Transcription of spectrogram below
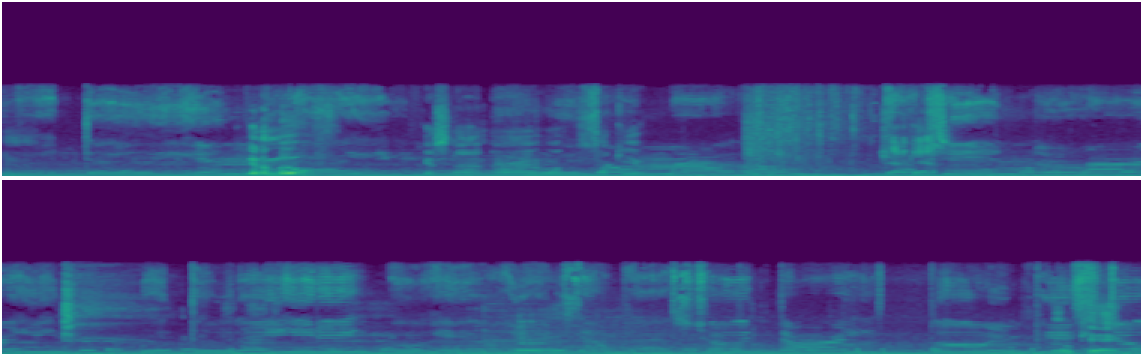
Hmm. You gonna move? Guess not. Alright, well, fuck you. Jackass. Okay.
